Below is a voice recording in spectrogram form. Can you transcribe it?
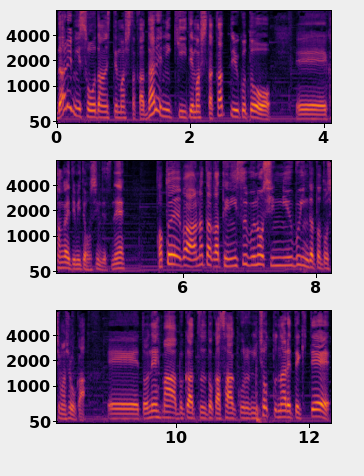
誰に相談してましたか誰に聞いてましたかっていうことを、えー、考えてみてほしいんですね。例えば、あなたがテニス部の新入部員だったとしましょうか。えっ、ー、とね、まあ、部活とかサークルにちょっと慣れてきて、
